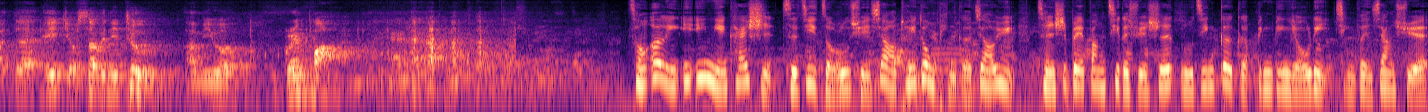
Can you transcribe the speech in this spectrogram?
at the age of 72, I'm your grandpa. 从二零一一年开始，慈济走入学校推动品格教育，曾是被放弃的学生，如今个个彬彬有礼、勤奋向学。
